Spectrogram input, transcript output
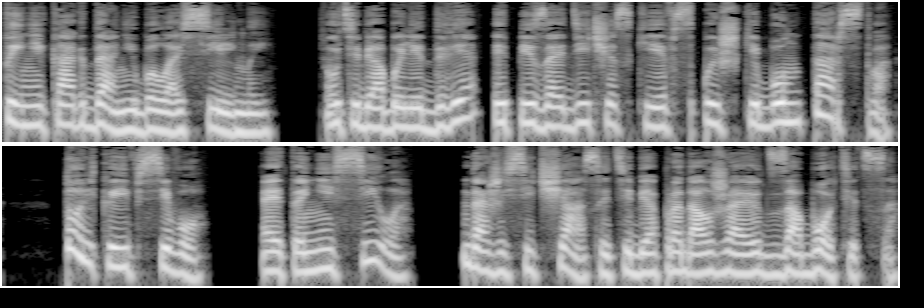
Ты никогда не была сильной. У тебя были две эпизодические вспышки бунтарства, только и всего. Это не сила, даже сейчас о тебе продолжают заботиться.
